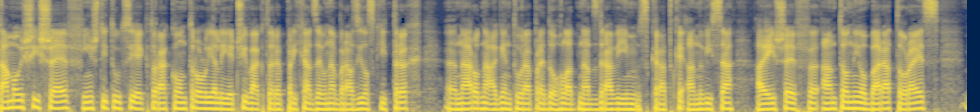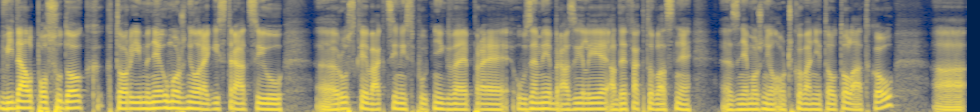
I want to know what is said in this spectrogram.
Tamojší šéf inštitúcie, ktorá kontroluje liečiva, ktoré prichádzajú na brazílsky trh, e, Národná agentúra pre dohľad nad zdravím, skratke Anvisa a jej šéf Antonio Torres vydal posudok, ktorým neumožnil registráciu ruskej vakcíny Sputnik V pre územie Brazílie a de facto vlastne e, znemožnil očkovanie touto látkou. A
